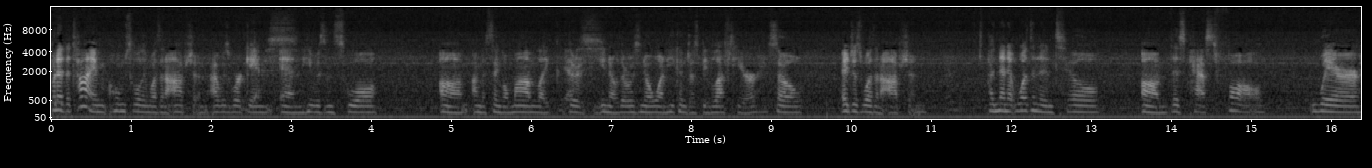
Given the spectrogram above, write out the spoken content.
But at the time, homeschooling wasn't an option. I was working Yes. and he was in school. Um, I'm a single mom, like there's you know, there was no one he couldn't just be left here. So it just wasn't an option. And then it wasn't until um, this past fall where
